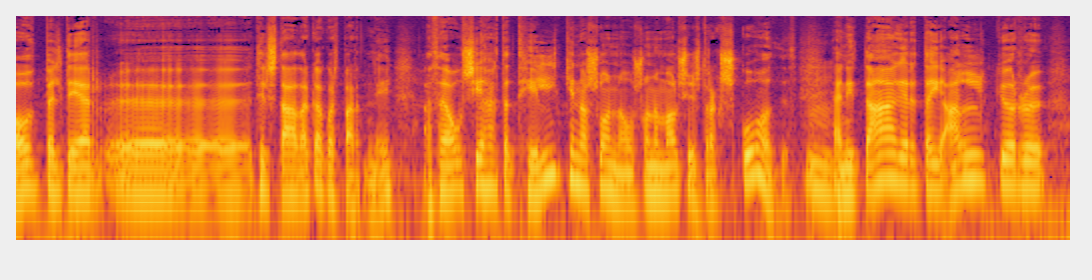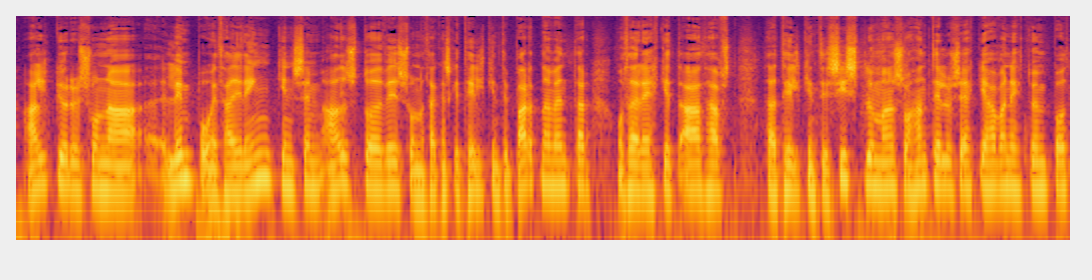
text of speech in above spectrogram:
ofbeldi er uh, til staðar gagvart barni að þá sé hægt að tilkynna svona og svona mál séu strax skoðuð. Mm. en í dag er þetta í algjöru algjöru svona limbói, það er enginn sem aðstóða við svona, það er kannski tilkynnt til barnavendar og það er ekkit aðhafst. Það er tilkynnt til síslumanns og hann telur sér ekki hafa neitt umbóð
